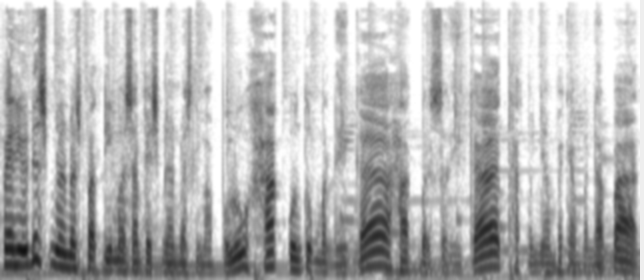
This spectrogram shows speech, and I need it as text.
periode 1945 sampai 1950 hak untuk merdeka, hak berserikat, hak menyampaikan pendapat.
